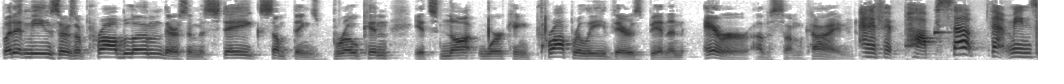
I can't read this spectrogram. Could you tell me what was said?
But it means there's a problem, there's a mistake, something's broken, it's not working properly, there's been an error of some kind. And if it pops up, that means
